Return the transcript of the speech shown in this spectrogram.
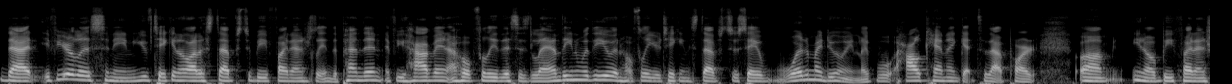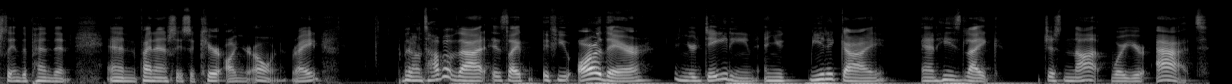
that if you're listening, you've taken a lot of steps to be financially independent. If you haven't, I hopefully this is landing with you, and hopefully you're taking steps to say, what am I doing? Like, how can I get to that part? Um, you know, be financially independent and financially secure on your own, right? But on top of that, it's like if you are there and you're dating and you meet a guy and he's like just not where you're at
